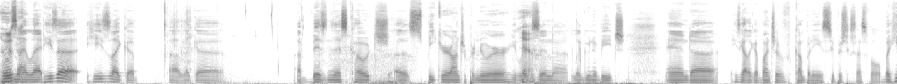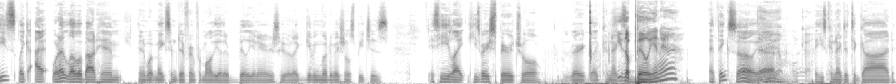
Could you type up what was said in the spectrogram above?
who is Ed it? Mylett. He's a he's like a uh, like a a business coach, a speaker, entrepreneur. He lives in uh, Laguna Beach, and uh, he's got like a bunch of companies, super successful. But he's like I what I love about him and what makes him different from all the other billionaires who are like giving motivational speeches is he like he's very spiritual, very like connected. He's a billionaire. I think so. Yeah Damn, Okay. he's connected to God,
